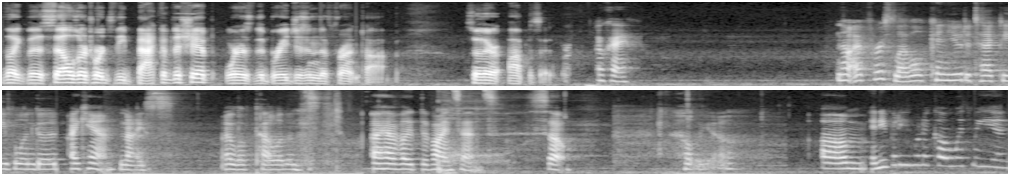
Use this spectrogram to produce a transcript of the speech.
like the cells are towards the back of the ship, whereas the bridge is in the front top. So they're opposite. Okay, Now, at first level, can you detect evil and good? I can. Nice. I love paladins. I have a divine sense. So, Hell yeah. um, anybody want to come with me and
